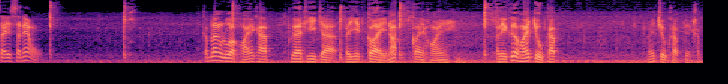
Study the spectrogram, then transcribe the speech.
ใส่สแนลกำลังลวกหอยครับ เพื่อที่จะไปเห็ดก้อยเนาะก้อยหอย อันนี้คือหอยจูบครับ หอยจูบครับนี่ครับ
